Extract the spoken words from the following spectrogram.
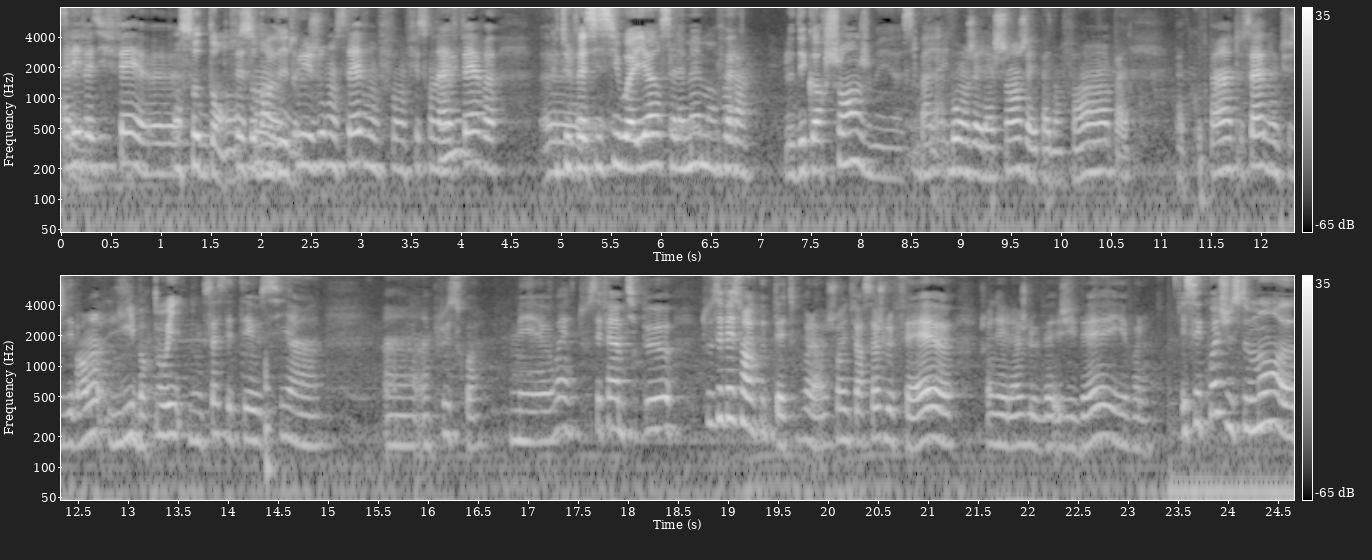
allez, vas-y, fais. euh, On saute dans, de on façon, saute dans le euh, vide. tous les jours, on se lève, on fait, on fait ce qu'on a à Oui. faire. Que tu le fasses ici ou ailleurs, c'est la même en fait. Voilà. Le décor change, mais euh, c'est pareil. Bon, j'avais la chance, j'avais pas d'enfants, pas, pas de copains, tout ça, donc j'étais vraiment libre. Oui. Donc ça, c'était aussi un, un, un plus, quoi. Mais euh, ouais, tout s'est fait un petit peu... Tout s'est fait sur un coup de tête. Voilà, j'ai envie de faire ça, je le fais. Euh, J'en ai là, je le vais- j'y vais et voilà. Et c'est quoi justement euh,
